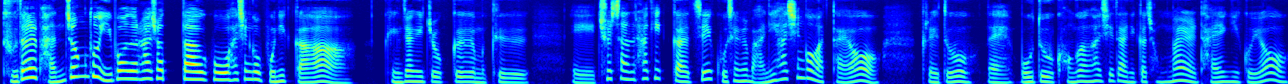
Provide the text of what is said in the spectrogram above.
두 달 반 정도 입원을 하셨다고 하신 거 보니까 굉장히 조금 그 예, 출산을 하기까지 고생을 많이 하신 것 같아요. 그래도 네, 모두 건강하시다니까 정말 다행이고요.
